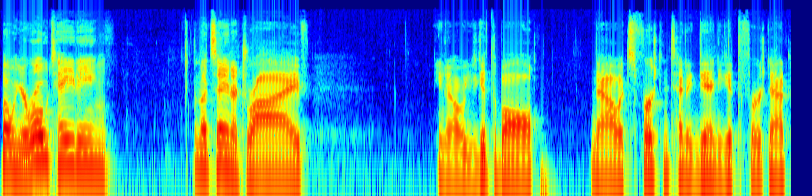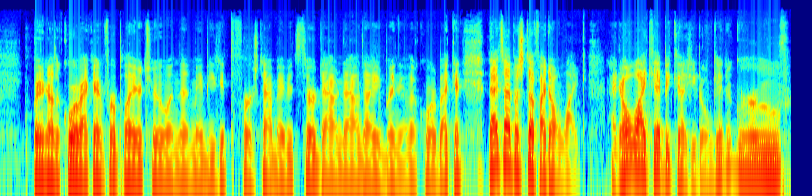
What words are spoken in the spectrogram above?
But when you're rotating, let's say in a drive, you know, you get the ball. Now it's first and 10 again. You get the first down. Bring another quarterback in for a play or two, and then maybe you get the first down. Maybe it's third down now. Now you bring the other quarterback in. That type of stuff I don't like. I don't like it because you don't get a groove.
